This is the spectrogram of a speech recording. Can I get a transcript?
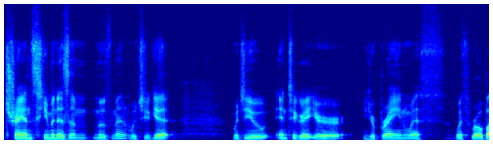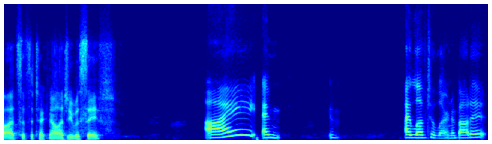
transhumanism movement? Would you get would you integrate your your brain with with robots if the technology was safe? I am I love to learn about it.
